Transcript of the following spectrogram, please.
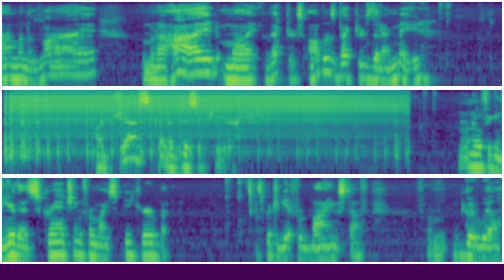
I'm going to lie. I'm going to hide my vectors. All those vectors that I made are just going to disappear. I don't know if you can hear that scratching from my speaker, but that's what you get for buying stuff from Goodwill.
